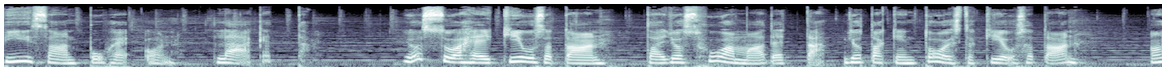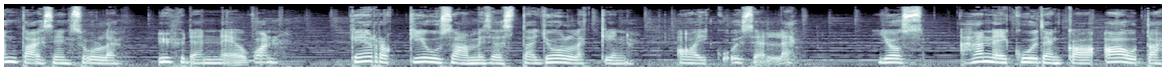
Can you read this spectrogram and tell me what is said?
viisaan puhe on lääkettä. Jos sua hei kiusataan tai jos huomaat, että jotakin toista kiusataan, antaisin sulle yhden neuvon. Kerro kiusaamisesta jollekin aikuiselle. Jos hän ei kuitenkaan auta,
